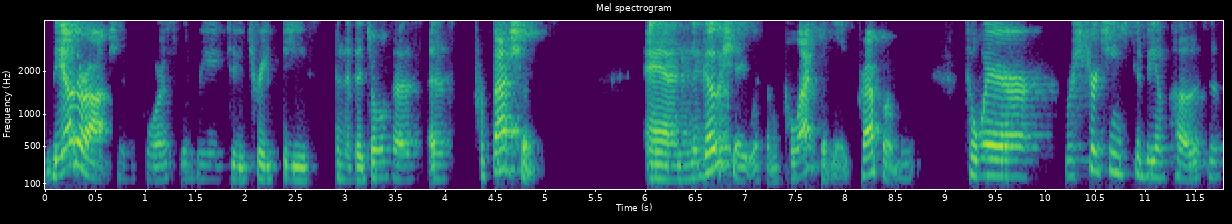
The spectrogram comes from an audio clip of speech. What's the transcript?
The other option, of course, would be to treat these individuals as, as professionals and negotiate with them collectively, preferably, to where restrictions could be imposed as,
